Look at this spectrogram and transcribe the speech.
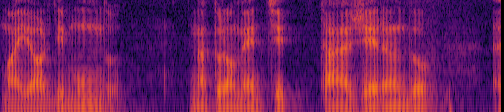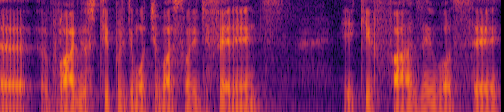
maior de mundo naturalmente está gerando é, vários tipos de motivações diferentes e que fazem você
